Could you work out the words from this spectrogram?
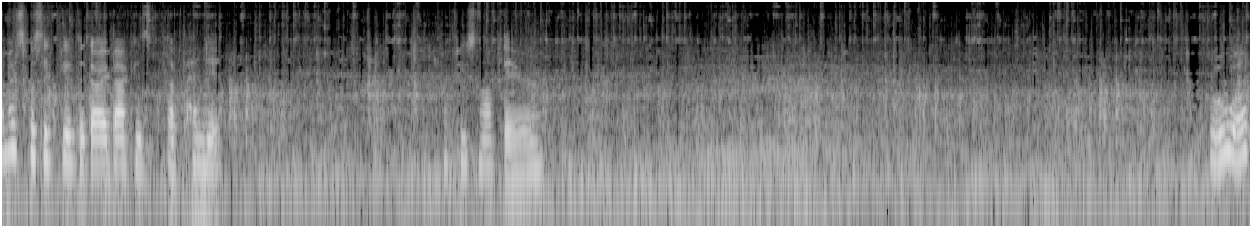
Am I supposed to give the guy back his appendant? If he's not there. Oh well.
